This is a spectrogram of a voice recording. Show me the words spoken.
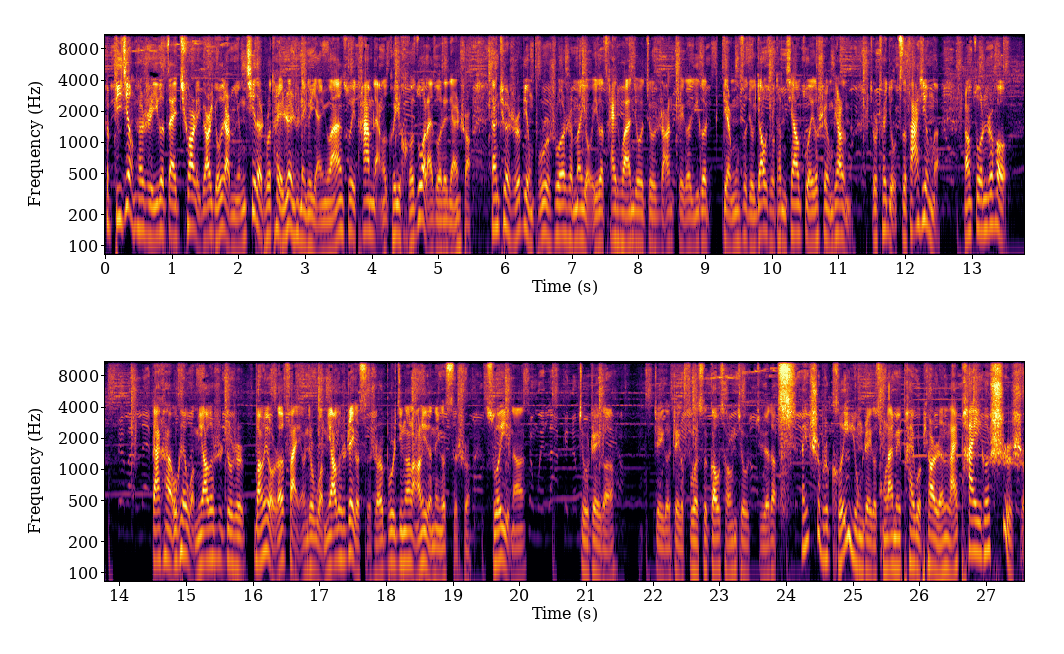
他毕竟他是一个在圈里边有点名气的时候，他也认识那个演员，所以他们两个可以合作来做这件事儿。但确实并不是说什么有一个财团就就让这个一个电影公司就要求他们先要做一个试映片的，就是他有自发性的。然后做完之后，大家看，OK，我们要的是就是网友的反应，就是我们要的是这个死尸，而不是金刚狼里的那个死尸。所以呢，就这个。这个这个福克斯高层就觉得，哎，是不是可以用这个从来没拍过片儿人来拍一个试试？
